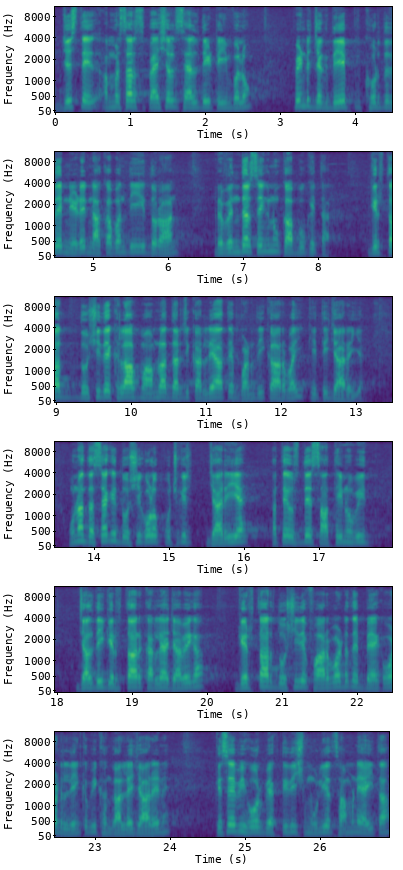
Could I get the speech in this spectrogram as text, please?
ਜਿਸ ਤੇ ਅੰਮ੍ਰਿਤਸਰ ਸਪੈਸ਼ਲ ਸੈੱਲ ਦੀ ਟੀਮ ਵੱਲੋਂ ਪਿੰਡ ਜਗਦੇਵ ਖੁਰਦ ਦੇ ਨੇੜੇ ਨਾਕਾਬੰਦੀ ਦੌਰਾਨ ਰਵਿੰਦਰ ਸਿੰਘ ਨੂੰ ਕਾਬੂ ਕੀਤਾ। ਗ੍ਰਿਫਤਾਰ ਦੋਸ਼ੀ ਦੇ ਖਿਲਾਫ ਮਾਮਲਾ ਦਰਜ ਕਰ ਲਿਆ ਅਤੇ ਬਣਦੀ ਕਾਰਵਾਈ ਕੀਤੀ ਜਾ ਰਹੀ ਹੈ। ਉਹਨਾਂ ਦੱਸਿਆ ਕਿ ਦੋਸ਼ੀ ਕੋਲੋਂ ਪੁੱਛਗਿੱਛ ਜਾਰੀ ਹੈ ਅਤੇ ਉਸ ਦੇ ਸਾਥੀ ਨੂੰ ਵੀ ਜਲਦੀ ਗ੍ਰਿਫਤਾਰ ਕਰ ਲਿਆ ਜਾਵੇਗਾ। ਗ੍ਰਿਫਤਾਰ ਦੋਸ਼ੀ ਦੇ ਫਾਰਵਰਡ ਅਤੇ ਬੈਕਵਰਡ ਲਿੰਕ ਵੀ ਖੰਗਾਲੇ ਜਾ ਰਹੇ ਨੇ। ਕਿਸੇ ਵੀ ਹੋਰ ਵਿਅਕਤੀ ਦੀ ਸ਼ਮੂਲੀਅਤ ਸਾਹਮਣੇ ਆਈ ਤਾਂ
